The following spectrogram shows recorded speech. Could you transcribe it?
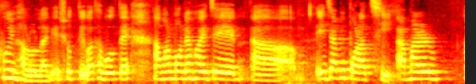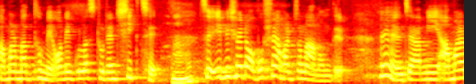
খুবই ভালো লাগে সত্যি কথা বলতে। আমার মনে হয় যে আহ, এই যে আমি পড়াচ্ছি আমার আমার মাধ্যমে অনেকগুলো স্টুডেন্ট শিখছে। তো এই বিষয়টা অবশ্যই আমার জন্য আনন্দের। হ্যাঁ যে আমি আমার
